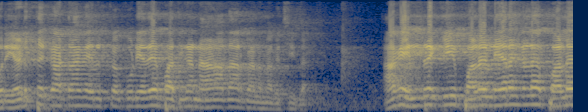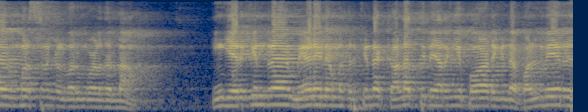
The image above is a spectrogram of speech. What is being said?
ஒரு எடுத்துக்காட்டாக இருக்கக்கூடியதே பார்த்தீங்கன்னா நானாக தான் இருப்பேன். நம்ம கட்சியில் ஆக இன்றைக்கு பல நேரங்களில் பல விமர்சனங்கள் வரும் பொழுதெல்லாம் இங்கே இருக்கின்ற மேடையில் அமர்ந்திருக்கின்ற களத்தில் இறங்கி போராடுகின்ற பல்வேறு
